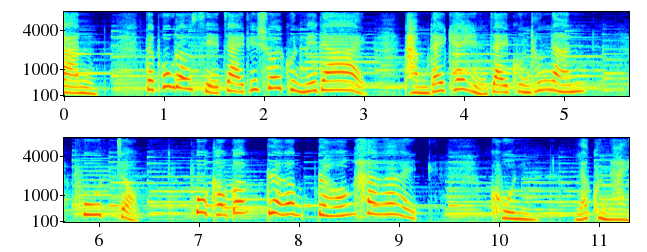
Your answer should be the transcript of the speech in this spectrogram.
กัน แต่พวกเราเสียใจที่ช่วยคุณไม่ได้ทำได้แค่เห็นใจคุณเท่านั้น พูดจบ พวกเขาก็เริ่มร้องไห้ คุณและคุณนาย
